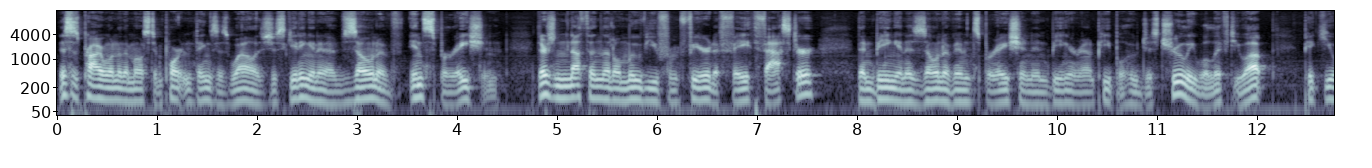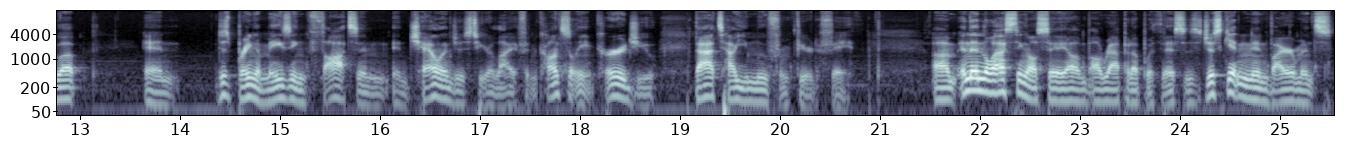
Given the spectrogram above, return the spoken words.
This is probably one of the most important things as well is just getting in a zone of inspiration. There's nothing that'll move you from fear to faith faster than being in a zone of inspiration and being around people who just truly will lift you up, pick you up, and just bring amazing thoughts and, and challenges to your life and constantly encourage you. That's how you move from fear to faith. Um, and then the last thing I'll say, I'll, I'll wrap it up with this, is just get in environments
